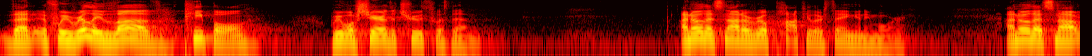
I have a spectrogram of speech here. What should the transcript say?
that if we really love people, we will share the truth with them. I know that's not a real popular thing anymore. I know that's not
